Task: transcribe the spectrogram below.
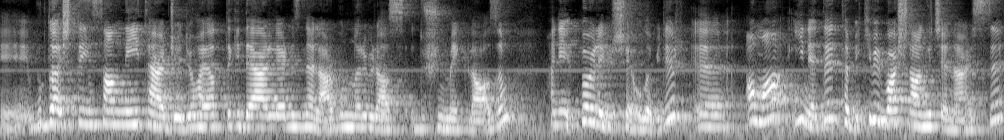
e, burada işte insan neyi tercih ediyor, hayattaki değerleriniz neler bunları biraz düşünmek lazım. Hani böyle bir şey olabilir e, ama yine de tabii ki bir başlangıç enerjisi.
